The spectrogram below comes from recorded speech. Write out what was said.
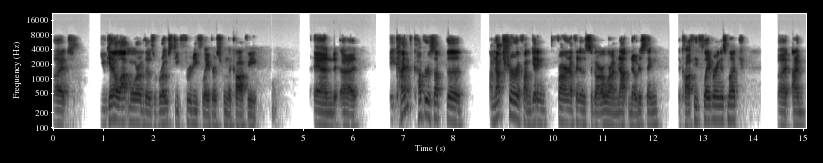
but you get a lot more of those roasty, fruity flavors from the coffee, and uh, it kind of covers up the. I'm not sure if I'm getting far enough into the cigar where I'm not noticing the coffee flavoring as much, but I'm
